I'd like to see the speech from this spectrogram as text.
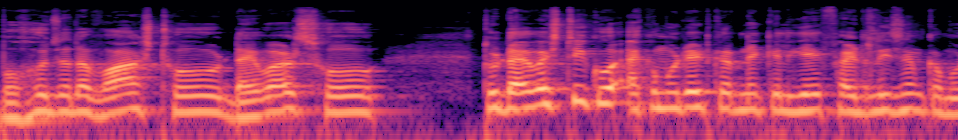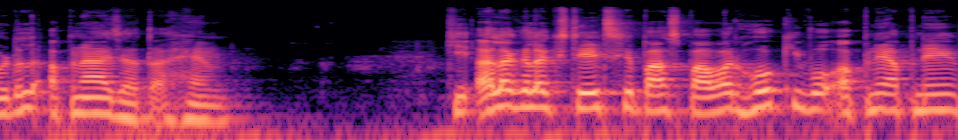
बहुत ज़्यादा वास्ट हो डाइवर्स हो तो डाइवर्सिटी को एकोमोडेट करने के लिए फेडरलिज्म का मॉडल अपनाया जाता है। कि अलग अलग स्टेट्स के पास पावर हो कि वो अपने अपने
